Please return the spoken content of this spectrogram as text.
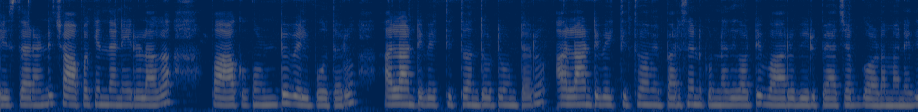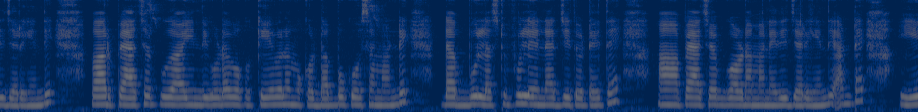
చేస్తారండి. చాప కింద నీరులాగా పాకుకుంటూ వెళ్ళిపోతారు. అలాంటి వ్యక్తిత్వంతో ఉంటారు. అలాంటి వ్యక్తిత్వం ఈ పర్సన్కి ఉన్నది కాబట్టి వారు వీరు ప్యాచప్ కావడం అనేది జరిగింది. వారు ప్యాచప్ అయింది కూడా ఒక కేవలం ఒక డబ్బు కోసం అండి. డబ్బు లస్ట్ఫుల్ ఎనర్జీతో అయితే ప్యాచప్ కావడం అనేది జరిగింది. అంటే ఏ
